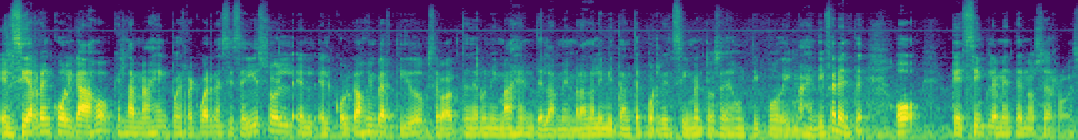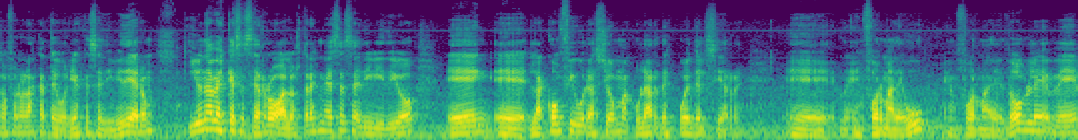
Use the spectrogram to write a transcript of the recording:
El cierre en colgajo, que es la imagen, pues recuerden, si se hizo el, colgajo invertido, se va a obtener una imagen de la membrana limitante por encima, entonces es un tipo de imagen diferente. O que simplemente no cerró. Esas fueron las categorías que se dividieron. Y una vez que se cerró, a los tres meses se dividió en eh, la configuración macular después del cierre. Eh, en forma de U, en forma de doble,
